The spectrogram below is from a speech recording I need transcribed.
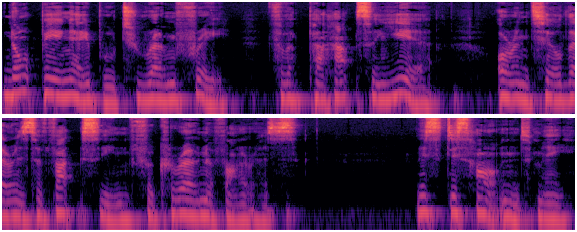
not being able to roam free for perhaps a year or until there is a vaccine for coronavirus. This disheartened me.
